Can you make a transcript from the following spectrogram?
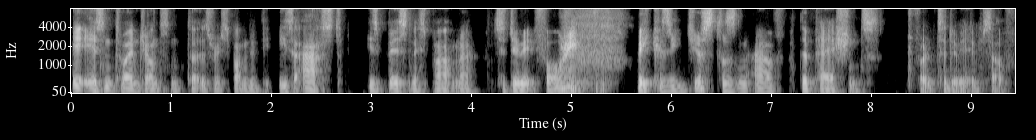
it isn't Dwayne Johnson that has responded. He's asked his business partner to do it for him because he just doesn't have the patience for to do it himself,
